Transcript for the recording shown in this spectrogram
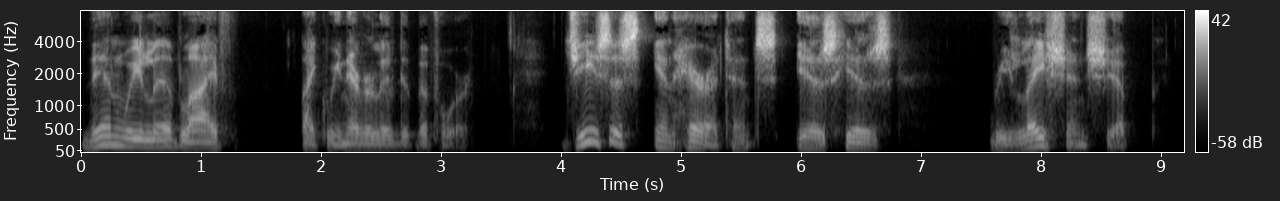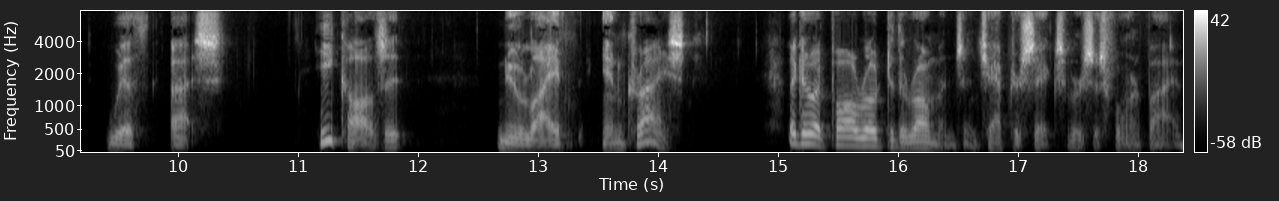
then we live life like we never lived it before. Jesus' inheritance is his relationship with us. He calls it new life in Christ. Look at what Paul wrote to the Romans in chapter 6, verses 4 and 5.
